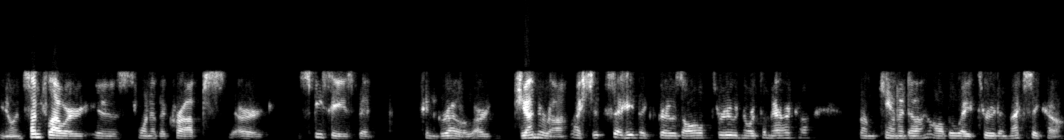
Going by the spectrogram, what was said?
you know, and sunflower is one of the crops or species that can grow, or genera, I should say, that grows all through North America, from Canada all the way through to Mexico.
